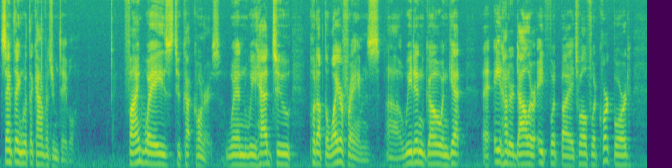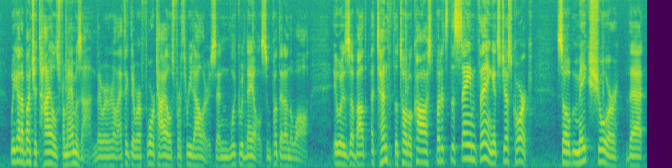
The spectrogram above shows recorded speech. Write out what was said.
Same thing with the conference room table. Find ways to cut corners. When we had to put up the wireframes, uh, we didn't go and get an $800 8 foot by 12 foot corkboard. We got a bunch of tiles from Amazon. There were, I think there were four tiles for $3 and liquid nails and put that on the wall. It was about a tenth of the total cost, but it's the same thing. It's just cork. So make sure that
